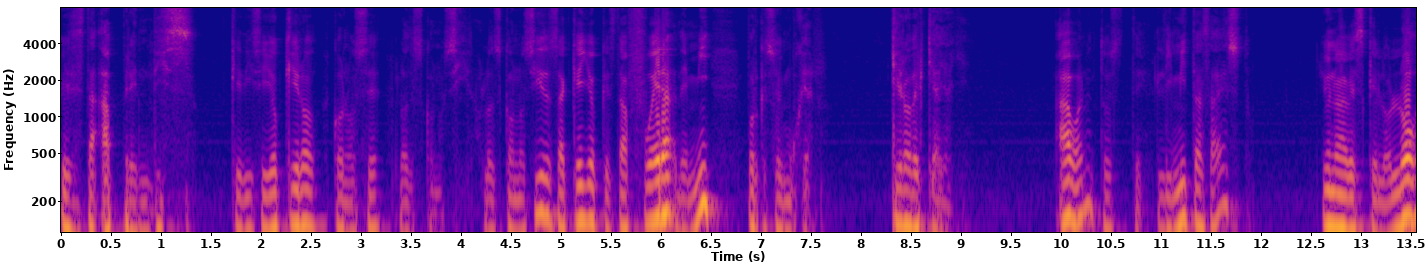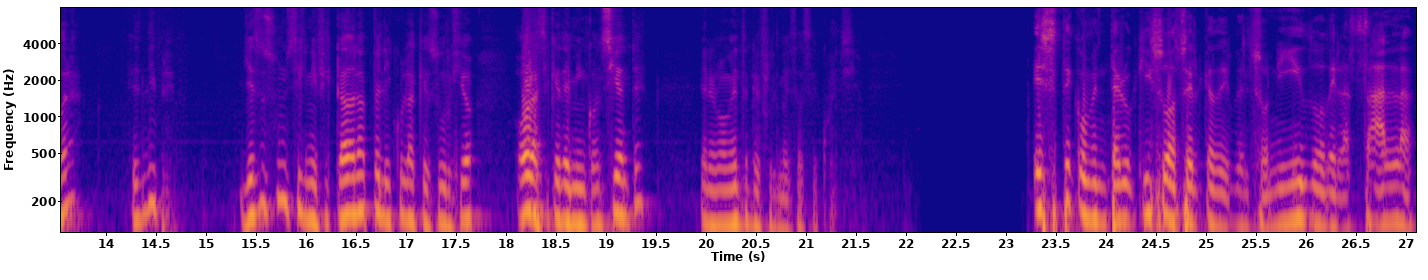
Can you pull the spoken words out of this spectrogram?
Es esta aprendiz que dice, yo quiero conocer lo desconocido. Lo desconocido es aquello que está fuera de mí porque soy mujer. Quiero ver qué hay allí. Ah, bueno, entonces te limitas a esto. Y una vez que lo logra, es libre. Y eso es un significado de la película que surgió, ahora sí que de mi inconsciente, en el momento en que filmé esa secuencia. Este comentario que hizo acerca del sonido, de la sala,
